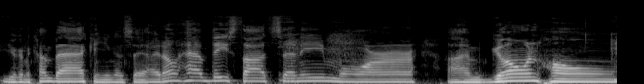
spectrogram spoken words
you're going to come back and you're going to say, I don't have these thoughts anymore. I'm going home.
